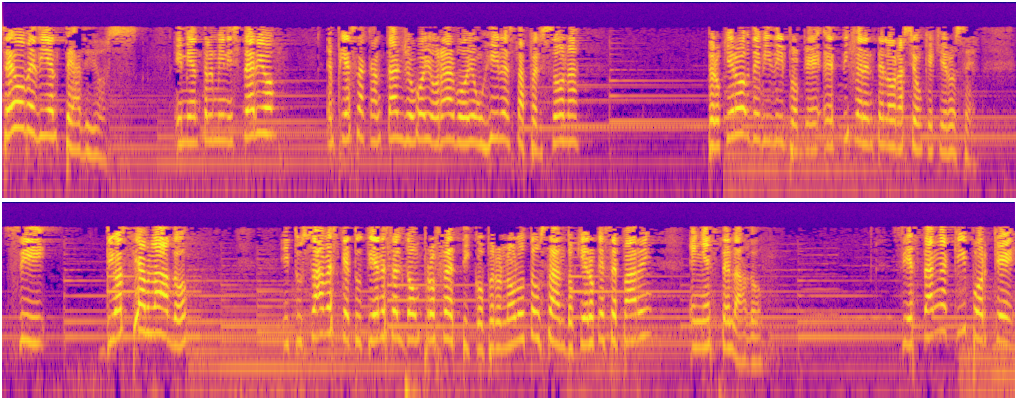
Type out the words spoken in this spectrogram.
sé obediente a Dios. Y mientras el ministerio empieza a cantar, yo voy a orar, voy a ungir a esta persona pero quiero dividir porque es diferente la oración que quiero hacer. Si Dios te ha hablado y tú sabes que tú tienes el don profético, pero no lo está usando, quiero que se paren en este lado. Si están aquí porque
